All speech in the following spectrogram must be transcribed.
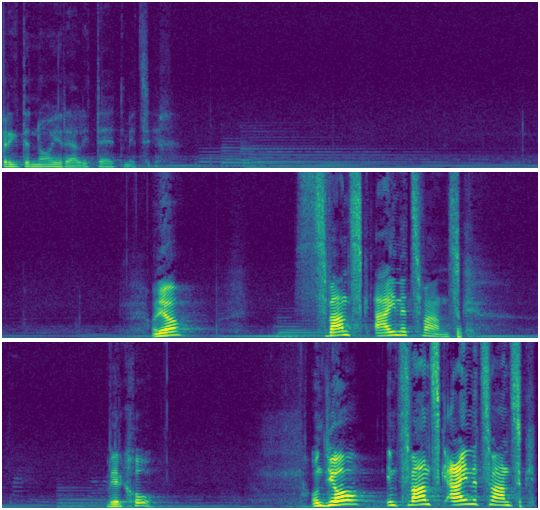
bringt eine neue Realität mit sich. Und ja, 2021 wird kommen. Und ja, im 2021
